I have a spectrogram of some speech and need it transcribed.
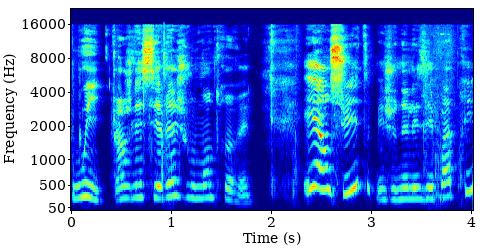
Oui, quand je les serrai, je vous montrerai. Et ensuite, mais je ne les ai pas pris.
